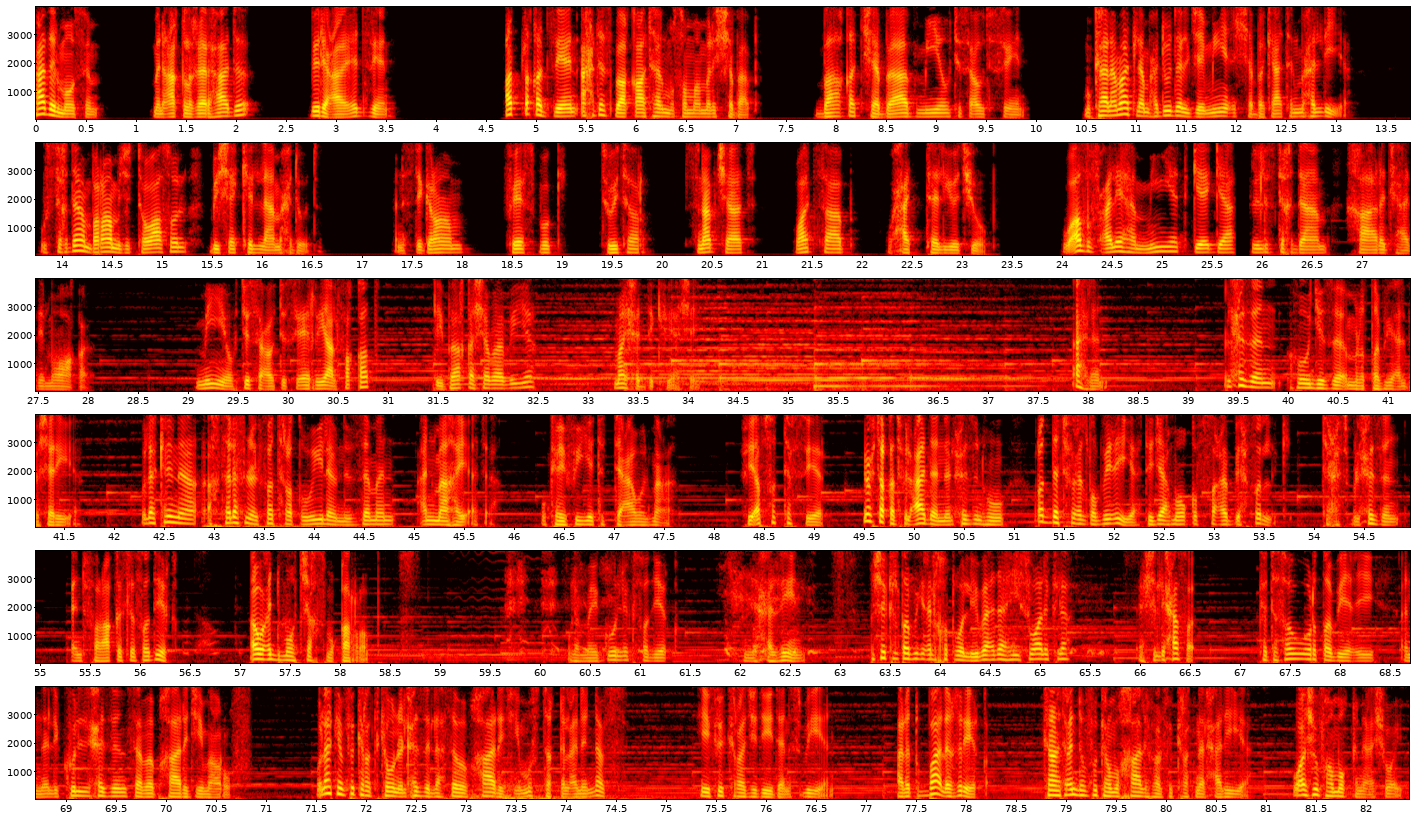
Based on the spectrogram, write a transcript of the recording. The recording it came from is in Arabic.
هذا الموسم من عقل غير هادئ برعاية زين. أطلقت زين أحدث باقاتها المصممة للشباب. باقة شباب 199 مكالمات لا محدودة لجميع الشبكات المحلية. واستخدام برامج التواصل بشكل لا محدود. انستغرام فيسبوك تويتر سناب شات واتساب وحتى اليوتيوب. وأضف عليها 100 جيجا للاستخدام خارج هذه المواقع. 199 ريال فقط. لباقة شبابية ما يحدك فيها شيء. أهلا. الحزن هو جزء من الطبيعة البشرية ولكننا اختلفنا لفترة طويلة من الزمن عن ما هيئته وكيفية التعامل معه. في أبسط تفسير يعتقد في العادة أن الحزن هو ردة فعل طبيعية تجاه موقف صعب يحصل لك. تحس بالحزن عند فراقك لصديق أو عند موت شخص مقرب. ولما يقول لك صديق إنه حزين. بشكل طبيعي الخطوة اللي بعدها هي سؤالك له. إيش اللي حصل؟ كتصور طبيعي أن لكل حزن سبب خارجي معروف. ولكن فكرة كون الحزن له سبب خارجي مستقل عن النفس هي فكرة جديدة نسبيا. الأطباء الإغريق كانت عندهم فكرة مخالفة لفكرتنا الحالية وأشوفها مقنعة شوي.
